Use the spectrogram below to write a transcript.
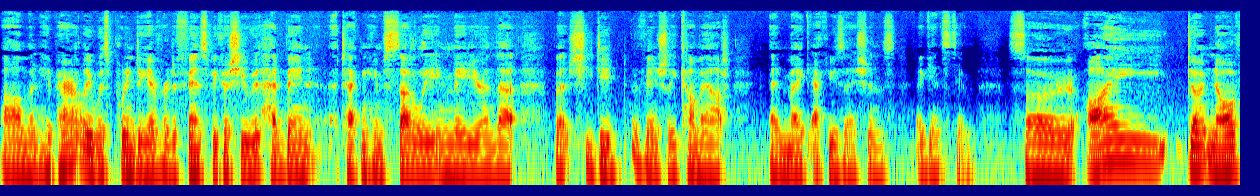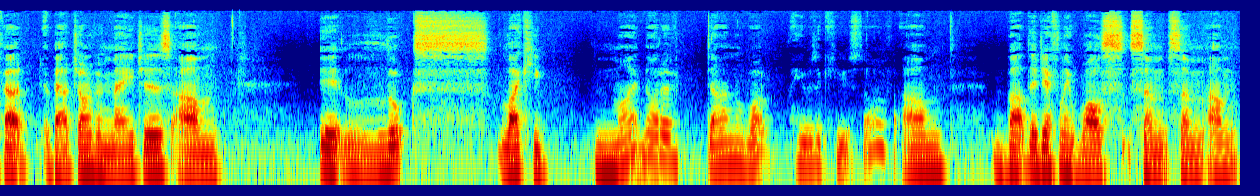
Um, and he apparently was putting together a defense because she had been attacking him subtly in media and that, but she did eventually come out and make accusations against him. So I don't know about about Jonathan Majors. Um, it looks like he might not have done what he was accused of. Um, but there definitely was some some um,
